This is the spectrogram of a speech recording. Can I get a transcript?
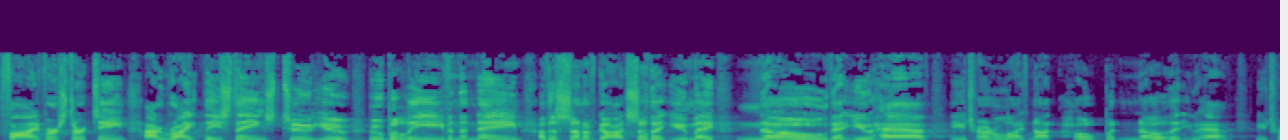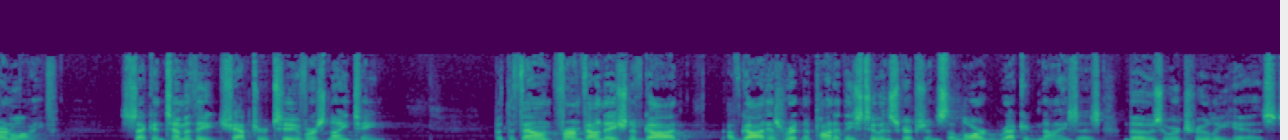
5 verse 13. I write these things to you who believe in the name of the Son of God so that you may know that you have eternal life. Not hope, but know that you have eternal life. 2 Timothy chapter 2 verse 19. But the firm foundation of God of God has written upon it these two inscriptions. The Lord recognizes those who are truly his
